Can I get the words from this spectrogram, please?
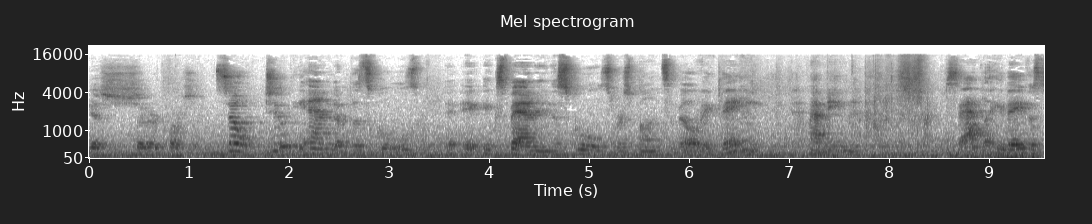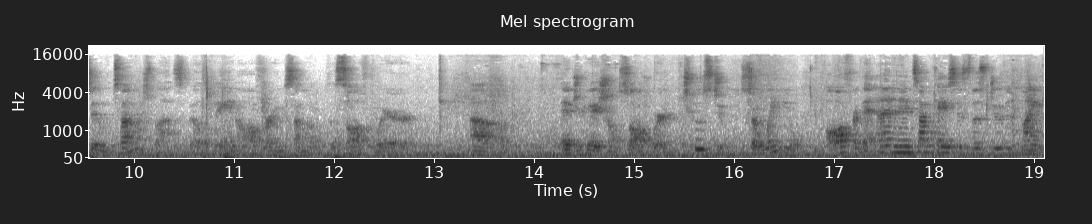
yes, Senator Clarkson. So to the end of the schools, expanding the school's responsibility, they, I mean, sadly, they've assumed some responsibility in offering some of the software, uh, educational software to students. So when you offer that, and in some cases, the student might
